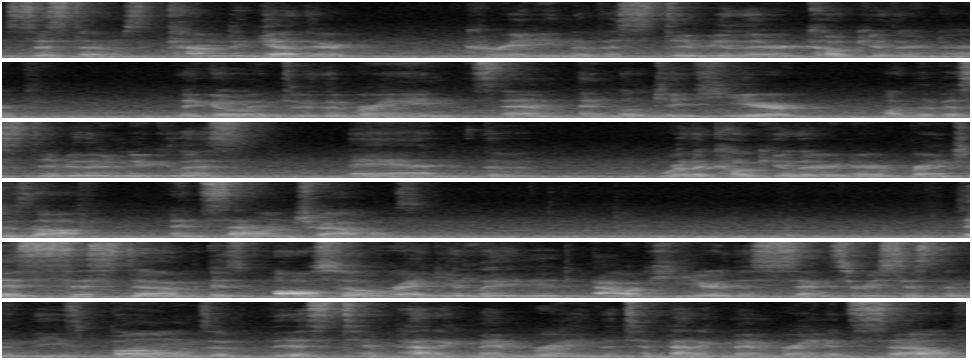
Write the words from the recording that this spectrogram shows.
systems come together, creating the vestibular cochlear nerve. They go in through the brain stem and locate here on the vestibular nucleus and the, where the cochlear nerve branches off and sound travels. This system is also regulated out here, the sensory system, and these bones of this tympanic membrane, the tympanic membrane itself,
